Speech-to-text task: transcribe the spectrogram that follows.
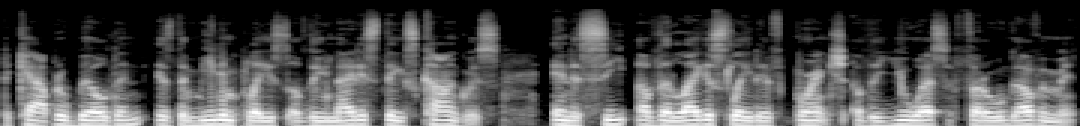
The Capitol Building is the meeting place of the United States Congress and the seat of the legislative branch of the U.S. federal government.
